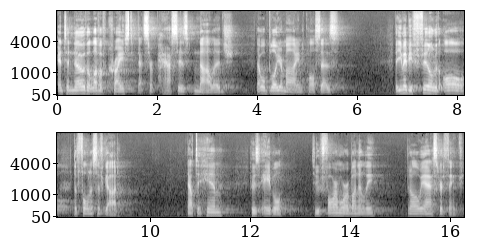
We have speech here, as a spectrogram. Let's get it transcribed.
and to know the love of Christ that surpasses knowledge. That will blow your mind, Paul says. That you may be filled with all the fullness of God. Now, to him who is able to do far more abundantly than all we ask or think,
